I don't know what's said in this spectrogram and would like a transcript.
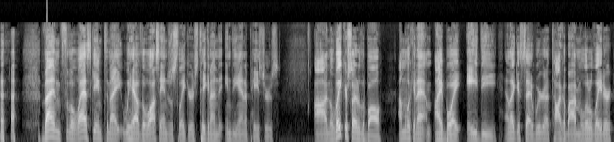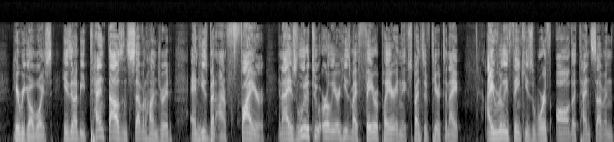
then for the last game tonight, we have the Los Angeles Lakers taking on the Indiana Pacers. Uh, on the Lakers side of the ball, I'm looking at my boy AD. And like I said, we're going to talk about him a little later. Here we go, boys. He's going to be 10,700, and he's been on fire. And I alluded to earlier, he's my favorite player in the expensive tier tonight. I really think he's worth all the 10-7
